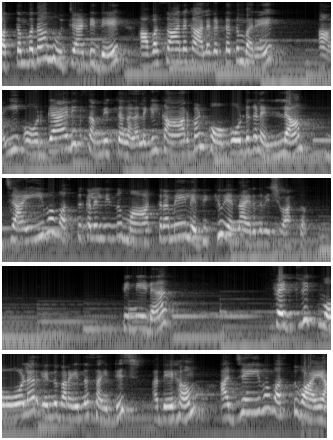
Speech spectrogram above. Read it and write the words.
പത്തൊമ്പതാം നൂറ്റാണ്ടിന്റെ അവസാന കാലഘട്ടത്തും വരെ ആ ഈ ഓർഗാനിക് സംയുക്തങ്ങൾ അല്ലെങ്കിൽ കാർബൺ കോമ്പൗണ്ടുകൾ എല്ലാം ജൈവ വസ്തുക്കളിൽ നിന്ന് മാത്രമേ ലഭിക്കൂ എന്നായിരുന്നു വിശ്വാസം. പിന്നീട് ഫെഡ്രിക് വോളർ എന്ന് പറയുന്ന സയന്റിസ്റ്റ് അദ്ദേഹം അജൈവ വസ്തുവായ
